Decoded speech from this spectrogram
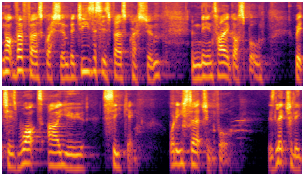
not the first question, but Jesus' first question in the entire gospel, which is, What are you seeking? What are you searching for? Is literally,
